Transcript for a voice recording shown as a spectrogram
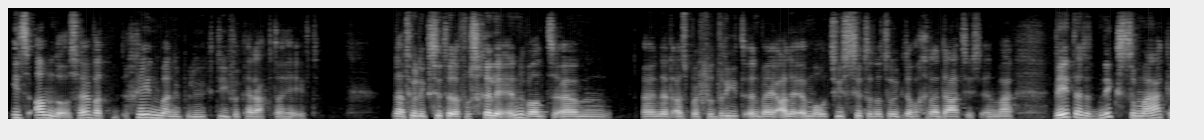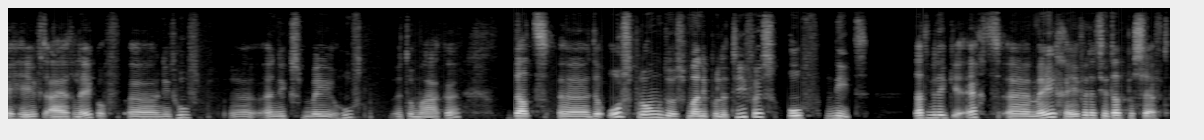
iets anders, hè, wat geen manipulatieve karakter heeft. Natuurlijk zitten er verschillen in, want um, net als bij verdriet en bij alle emoties zitten natuurlijk er gradaties in. Maar weet dat het niks te maken heeft eigenlijk, of uh, niet hoeft, uh, er niks mee hoeft te maken, dat de oorsprong dus manipulatief is of niet. Dat wil ik je echt meegeven, dat je dat beseft.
